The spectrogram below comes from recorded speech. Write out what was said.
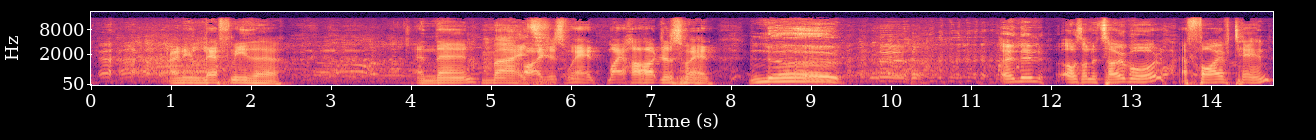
and he left me there. And then, mate, I just went. My heart just went, no. And then I was on a towboard, a 5'10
